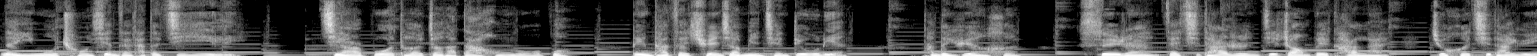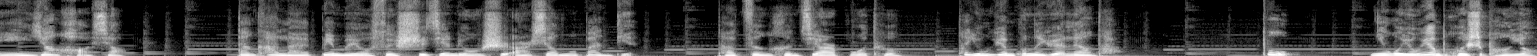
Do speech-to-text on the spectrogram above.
那一幕重现在他的记忆里，吉尔伯特叫他大红萝卜，令他在全校面前丢脸。他的怨恨虽然在其他人及长辈看来就和其他原因一样好笑。但看来并没有随时间流逝而消磨半点。他憎恨吉尔伯特，他永远不能原谅他。不，你我永远不会是朋友，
